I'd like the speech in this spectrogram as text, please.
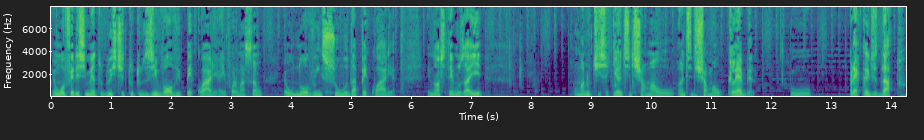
é um oferecimento do Instituto Desenvolve Pecuária. A informação é o novo insumo da pecuária. E nós temos aí uma notícia aqui antes de chamar o, antes de chamar o Kleber, o pré-candidato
